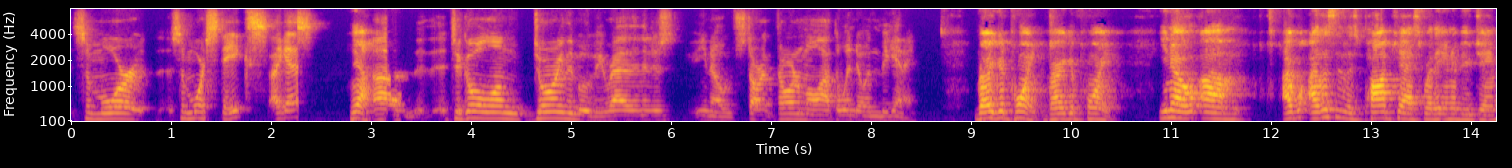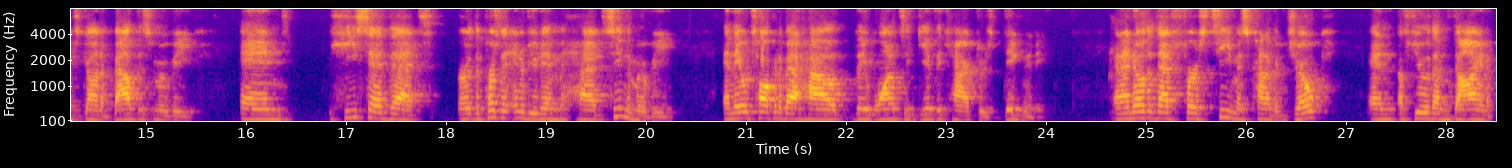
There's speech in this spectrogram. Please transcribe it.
some more some more stakes, I guess, Yeah. uh, to go along during the movie rather than just you know start throwing them all out the window in the beginning. Very good point. Very good point. You know, um, I, I listened to this podcast where they interviewed James Gunn about this movie, and he said that, or the person that interviewed him had seen the movie, and they were talking about how they wanted to give the characters dignity. And I know that that first team is kind of a joke, and a few of them die in a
